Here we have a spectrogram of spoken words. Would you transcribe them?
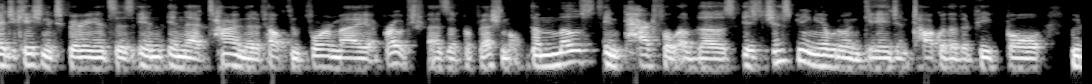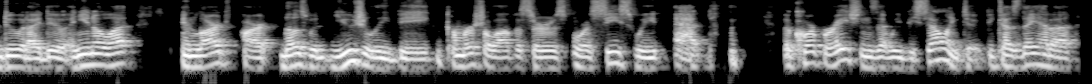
education experiences in in that time that have helped inform my approach as a professional. The most impactful of those is just being able to engage and talk with other people who do what I do. And you know what? In large part, those would usually be commercial officers or C suite at the corporations that we'd be selling to because they had a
